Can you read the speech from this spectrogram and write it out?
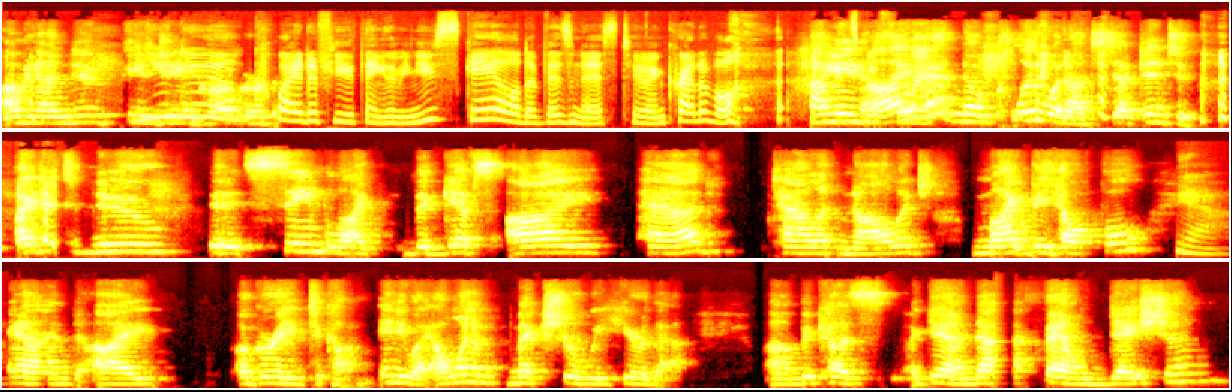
I mean, I knew P&G and Kroger. Quite a few things. I mean, you scaled a business to incredible I mean, before. I had no clue what I'd stepped into. I just knew that it seemed like the gifts I had, talent, knowledge, might be helpful. Yeah. And I agreed to come. Anyway, I want to make sure we hear that. Um, because again, that foundation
